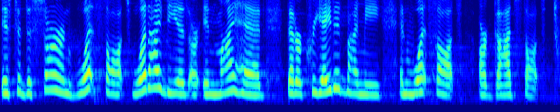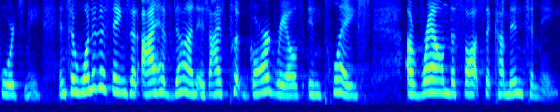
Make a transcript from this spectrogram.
is to discern what thoughts, what ideas are in my head that are created by me, and what thoughts are God's thoughts towards me. And so, one of the things that I have done is I've put guardrails in place around the thoughts that come into me.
